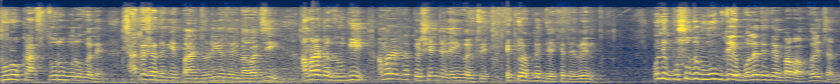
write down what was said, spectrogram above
কোনো কাজ তুরুবুরু হলে সাথে সাথে গিয়ে পায়ে জড়িয়ে দিই বাবাজি, আমার একটা রুগী, আমার একটা পেশেন্টের এই হয়েছে, একটু আপনি দেখে দেবেন। উনি শুধু মুখ দিয়ে বলে দিতেন, বাবা, হয়ে যাবে।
